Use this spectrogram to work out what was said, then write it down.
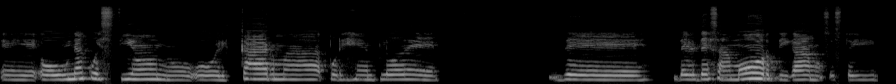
eh, o una cuestión o, el karma, por ejemplo, de, del desamor, digamos, estoy,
